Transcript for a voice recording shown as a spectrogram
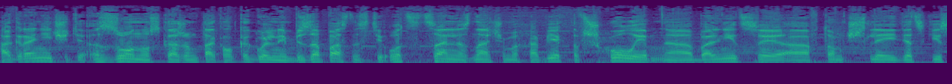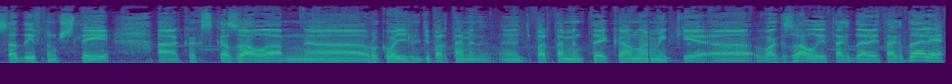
ограничить зону, скажем так, алкогольной безопасности от социально значимых объектов. Школы, больницы, в том числе и детские сады, в том числе и, как сказал а, руководитель департамента, департамента экономики, вокзалы и так далее, и так далее.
